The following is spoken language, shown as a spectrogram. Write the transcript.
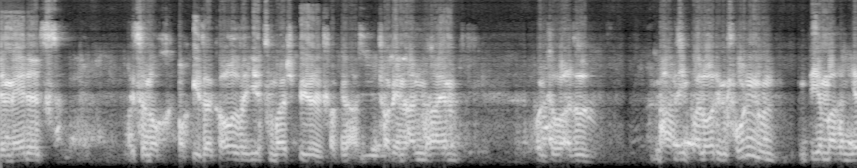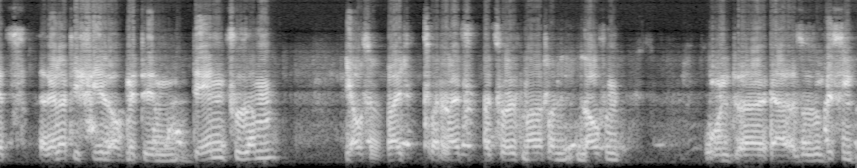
der Mädels ist ja noch, noch Gesa Krause hier zum Beispiel, Fabian, Fabian Anheim und so. Also haben sich ein paar Leute gefunden und wir machen jetzt relativ viel auch mit den Dänen zusammen, die aus dem Bereich 213, 212 Marathon laufen. Und äh, ja, also so ein bisschen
